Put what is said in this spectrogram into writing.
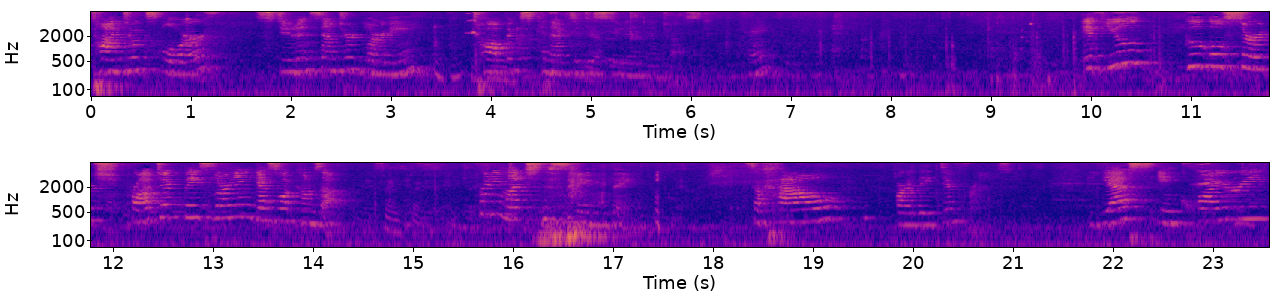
Time to explore, student centered learning, mm-hmm. topics connected to student interest. Okay? If you Google search project based learning, guess what comes up? Same thing. Pretty much the same thing. So, how are they different? Yes, inquiry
